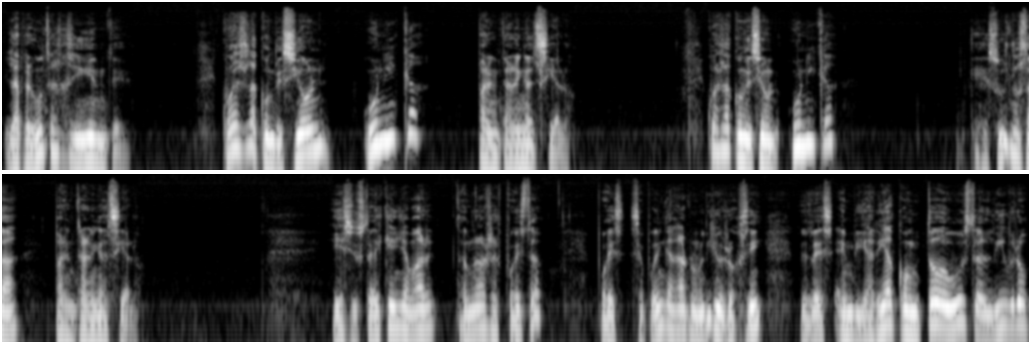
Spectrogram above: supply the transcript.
La pregunta es la siguiente. ¿Cuál es la condición única para entrar en el cielo? ¿Cuál es la condición única que Jesús nos da para entrar en el cielo? Y si ustedes quieren llamar dando la respuesta, pues se pueden ganar un libro, ¿sí? Les enviaría con todo gusto el libro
